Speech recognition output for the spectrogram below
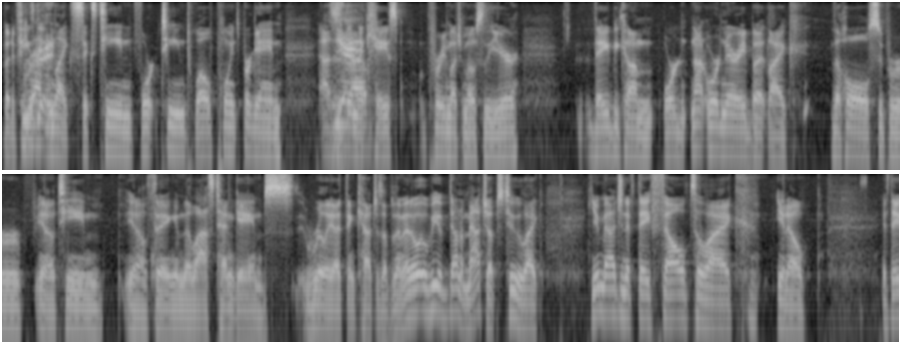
But if he's right. getting like 16, 14, 12 points per game, as has yeah. been the case pretty much most of the year, they become or not ordinary, but like the whole super you know team you know thing in the last 10 games really i think catches up with them and it'll be down to matchups too like can you imagine if they fell to like, you know, if they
